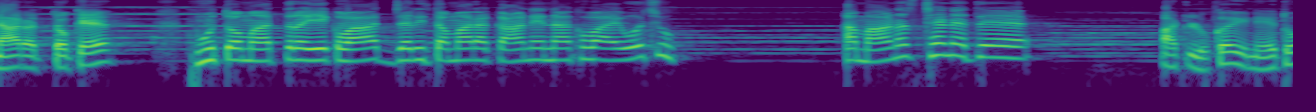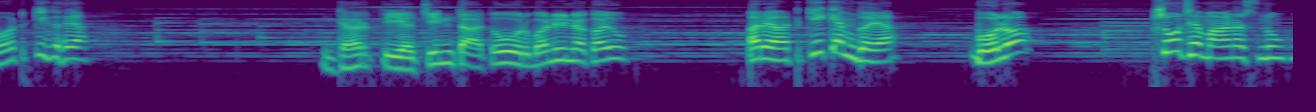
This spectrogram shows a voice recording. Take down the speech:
નારદ તો કે, હું તો માત્ર એક વાત જરી તમારા કાને નાખવા આવ્યો છું. આ માણસ છે ને તે આટલું કહીને તો અટકી ગયા. ધરતીએ ચિંતા તૂર બનીને કહ્યું, અરે, અટકી કેમ ગયા? બોલો, શું છે માણસનું?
